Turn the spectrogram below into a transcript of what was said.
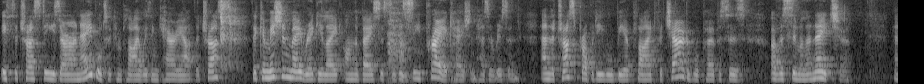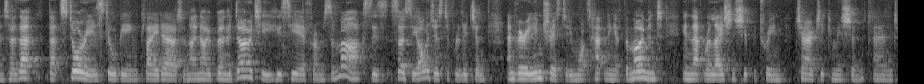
If the trustees are unable to comply with and carry out the trust, the Commission may regulate on the basis that a cy-près occasion has arisen and the trust property will be applied for charitable purposes of a similar nature. And so that, that story is still being played out. And I know Bernard Doherty, who's here from St Mark's, is sociologist of religion and very interested in what's happening at the moment in that relationship between Charity Commission and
